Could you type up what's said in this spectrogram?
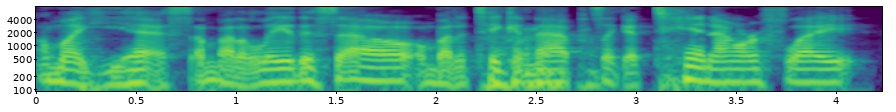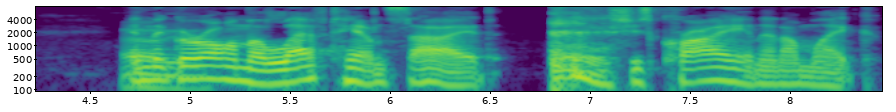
I'm like, yes, I'm about to lay this out. I'm about to take a nap. It's like a 10 hour flight. And Hell the yeah. girl on the left hand side, she's crying, and I'm like,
